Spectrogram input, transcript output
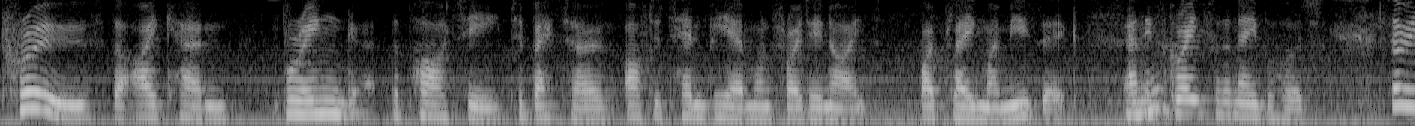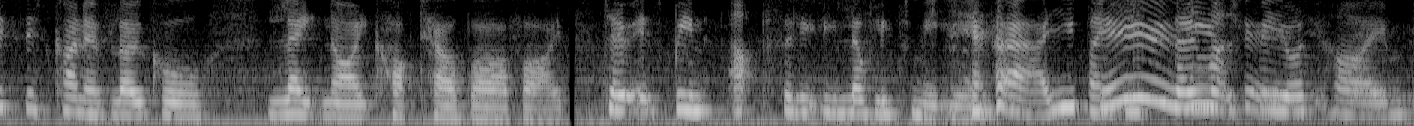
prove that I can bring the party to Beto after 10 pm on Friday nights by playing my music. And it's great for the neighbourhood. So it's this kind of local late night cocktail bar vibe. Joe, it's been absolutely lovely to meet you. Yeah, you Thank too, Thank you so you much too, for your you time.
